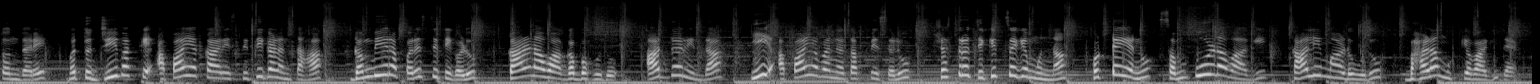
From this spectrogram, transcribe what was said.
ತೊಂದರೆ ಮತ್ತು ಜೀವಕ್ಕೆ ಅಪಾಯಕಾರಿ ಸ್ಥಿತಿಗಳಂತಹ ಗಂಭೀರ ಪರಿಸ್ಥಿತಿಗಳು ಕಾರಣವಾಗಬಹುದು. ಆದ್ದರಿಂದ ಈ ಅಪಾಯವನ್ನು ತಪ್ಪಿಸಲು ಶಸ್ತ್ರಚಿಕಿತ್ಸೆಗೆ ಮುನ್ನ ಹೊಟ್ಟೆಯನ್ನು ಸಂಪೂರ್ಣವಾಗಿ ಖಾಲಿ ಮಾಡುವುದು ಬಹಳ ಮುಖ್ಯವಾಗಿದೆ.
